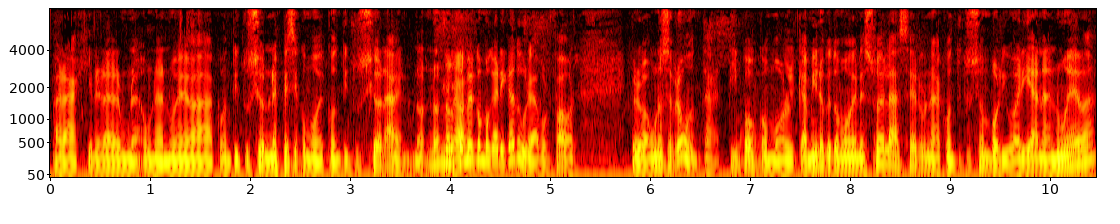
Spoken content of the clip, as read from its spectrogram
Para generar una, una nueva constitución, una especie como de constitución. A ver, no, no, no lo tome como caricatura, por favor. Pero uno se pregunta, tipo como el camino que tomó Venezuela, hacer una constitución bolivariana nueva.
